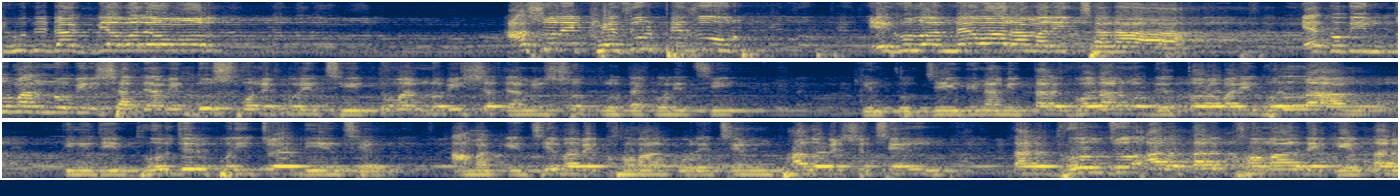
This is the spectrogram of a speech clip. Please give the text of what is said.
ইহুদি ডাক দিয়া বলে, ওমর আসলে খেজুর টেজুর এগুলো নেওয়ার আমার ইচ্ছা না। এতদিন তোমার নবীর সাথে আমি দুশ্মনে করেছি তোমার নবীর সাথে আমি শত্রুতা করেছি। কিন্তু যেই দিন আমি তার গলার মধ্যে তরবারি ধরলাম তিনি যে ধৈর্যের পরিচয় দিয়েছেন আমাকে যেভাবে ক্ষমা করেছেন ভালোবেসেছেন তার ধৈর্য আর তার ক্ষমা দেখে তার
